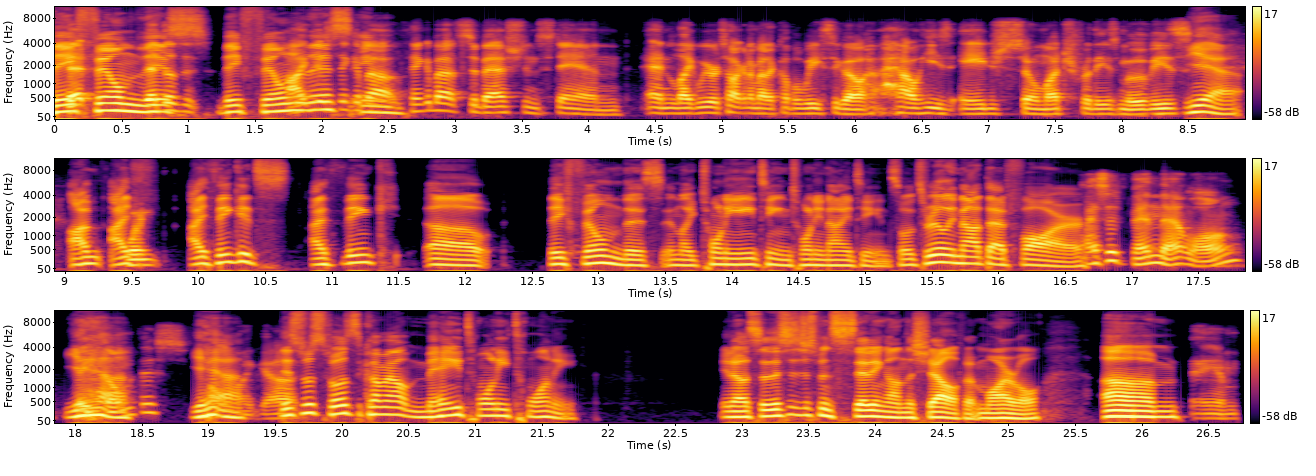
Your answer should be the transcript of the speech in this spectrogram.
They That- filmed this. They filmed I this think in- about think about Sebastian Stan and like we were talking about a couple weeks ago how he's aged so much for these movies. Yeah, I'm. I When- I think it's. I think uh they filmed this in like 2018, 2019. So it's really not that far. Has it been that long? They Yeah. filmed this? Yeah. Oh my god. This was supposed to come out May 2020. You know, so this has just been sitting on the shelf at Marvel. Um. Damn.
